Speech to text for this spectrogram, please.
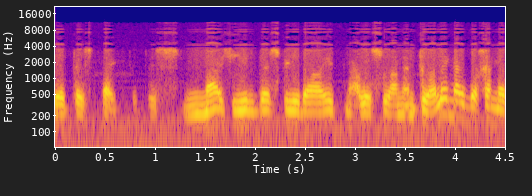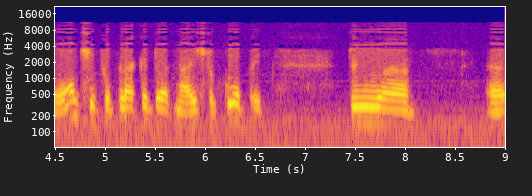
dit is tyd. Dit is nice huurders vir daai het en alles so aan en toe hulle nou begin rondsoek vir plekke toe ek my huis verkoop het. Toe uh uh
